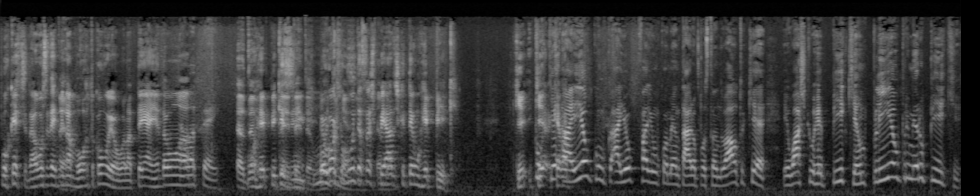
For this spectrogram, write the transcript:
Porque senão você termina é. morto como eu. Ela tem ainda uma. Ela tem. Um repiquezinho. Tem, tem, tem. Eu gosto bom. muito dessas é piadas que tem um repique. Que, que, Porque que ela... aí, eu, aí eu faria um comentário postando alto que é eu acho que o repique amplia o primeiro pique.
